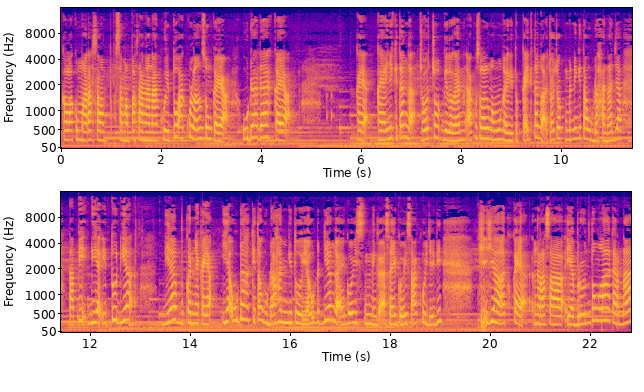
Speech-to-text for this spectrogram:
kalau aku marah sama sama pasangan aku itu aku langsung kayak udah dah kayak kayak kayaknya kita nggak cocok gitu kan aku selalu ngomong kayak gitu kayak kita nggak cocok mending kita udahan aja tapi dia itu dia dia bukannya kayak ya udah kita udahan gitu ya udah dia nggak egois nggak saya egois aku jadi Iya, aku kayak ngerasa ya beruntung lah karena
